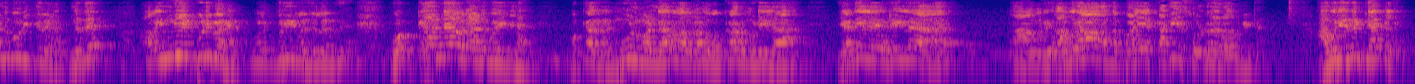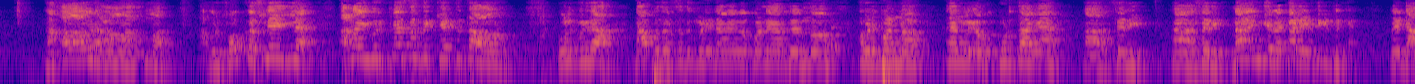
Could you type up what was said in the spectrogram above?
அனுபவிக்கல. என்னது? அவன் இந்திய குடிமகன். உங்களுக்கு புரியல சொல்லுறது உட்காந்தே அவர் அனுபவிக்கல. உட்கார மூணு மணி நேரம் அவரால் உட்கார முடியல. இடையில இடையில அவர் அவரா அந்த பழைய கதையை சொல்றாரு அவர்கிட்ட. அவர் எதுவும் கேட்கல. அவர் ஆமா ஆமா. அவர் ஃபோக்கஸ்லேயே இல்லை. ஆனா இவர் பேசுறதை கேட்டு தான் ஆகணும். உங்களுக்கு புரியுதா? நாற்பது வருஷத்துக்கு முன்னாடி நாங்க அங்கே பண்ண இருந்தோம். அப்படி பண்ணோம். எங்களுக்கு அப்ப கொடுத்தாங்க. ஆ சரி. ஆ சரி. நான் இங்க ரெக்கார்டு எடுத்துக்கிட்டு இருக்கேன். ரைட்டா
